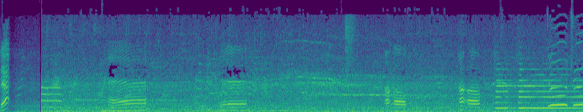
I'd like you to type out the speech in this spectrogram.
Yeah. Uh-oh. Uh-oh. Choo-choo.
